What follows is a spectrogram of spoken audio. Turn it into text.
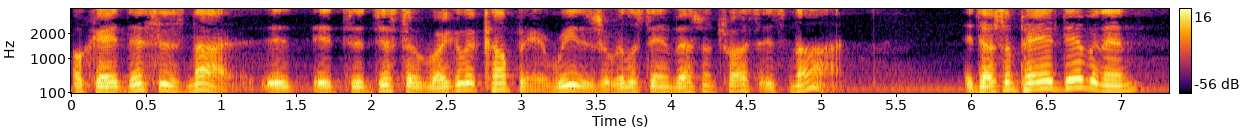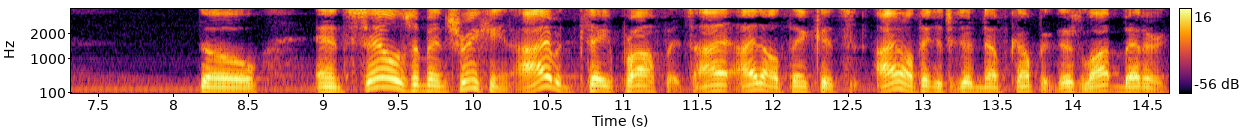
Okay, this is not. It, it's a, just a regular company. A REIT is a real estate investment trust. It's not. It doesn't pay a dividend. So, and sales have been shrinking. I would take profits. I, I don't think it's. I don't think it's a good enough company. There's a lot better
